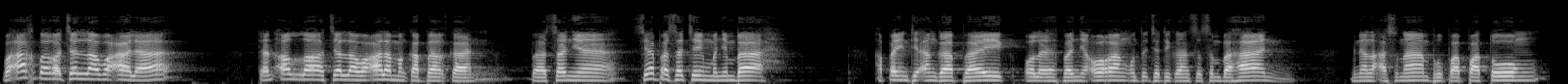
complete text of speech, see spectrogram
Wa akhbara jalla wa ala dan Allah jalla wa ala mengkabarkan bahasanya siapa saja yang menyembah apa yang dianggap baik oleh banyak orang untuk jadikan sesembahan minal asnam berupa patung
